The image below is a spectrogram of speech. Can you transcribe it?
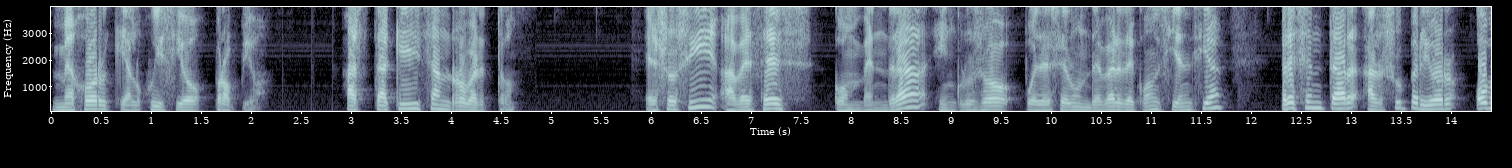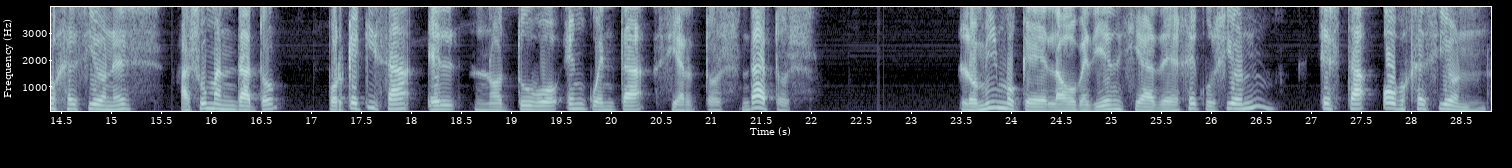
mejor que al juicio propio. Hasta aquí San Roberto. Eso sí, a veces convendrá, incluso puede ser un deber de conciencia, presentar al superior objeciones a su mandato porque quizá él no tuvo en cuenta ciertos datos. Lo mismo que la obediencia de ejecución, esta objeción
